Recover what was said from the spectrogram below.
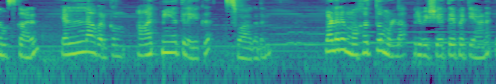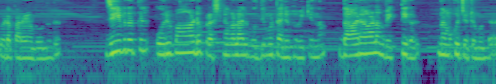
നമസ്കാരം. എല്ലാവർക്കും ആത്മീയത്തിലേക്ക് സ്വാഗതം. വളരെ മഹത്വമുള്ള ഒരു വിഷയത്തെ പറ്റിയാണ് ഇവിടെ പറയാൻ പോകുന്നത്. ജീവിതത്തിൽ ഒരുപാട് പ്രശ്നങ്ങളാൽ ബുദ്ധിമുട്ട് അനുഭവിക്കുന്ന ധാരാളം വ്യക്തികൾ നമുക്ക് ചുറ്റുമുണ്ട്.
